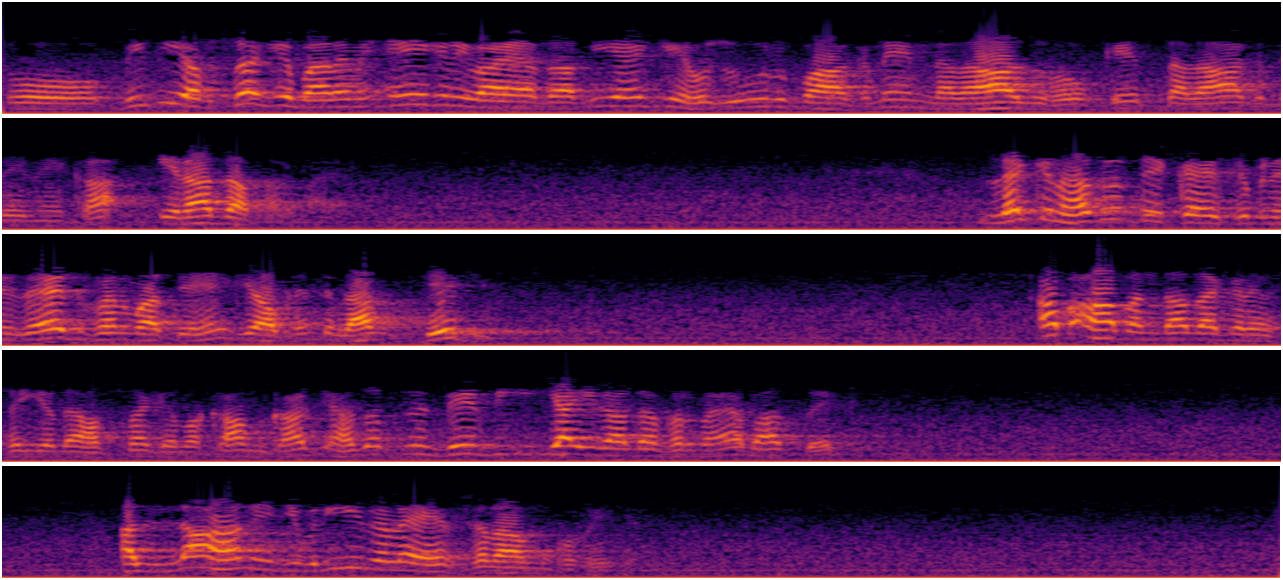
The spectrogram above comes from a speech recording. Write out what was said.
تو تو بی بی افسا کے بارے میں ایک روایت آتی ہے کہ حضور پاک نے ناراض ہو کے طلاق دینے کا ارادہ فرمایا۔ لیکن حضرت کیس ابن زید فرماتے ہیں کہ آپ نے طلاق دے دی۔ اب آپ اندازہ کریں سید حفصہ کے مقام کا کہ حضرت نے دے دی کیا ارادہ فرمایا، بات دیکھ اللہ نے جبریل علیہ السلام کو بھیجا۔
